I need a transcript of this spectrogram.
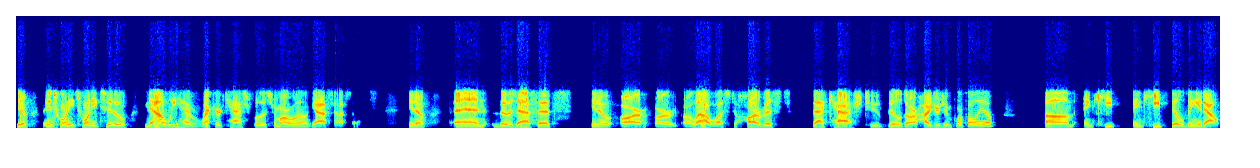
you know, in 2022, now we have record cash flows from our oil and gas assets you know, and those assets, you know, are are allow us to harvest that cash to build our hydrogen portfolio um, and keep and keep building it out.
